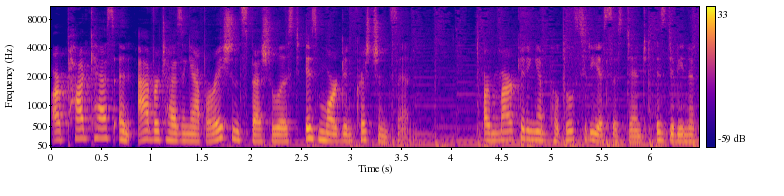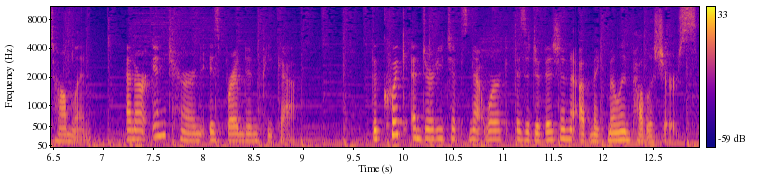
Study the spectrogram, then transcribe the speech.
Our podcast and advertising operations specialist is Morgan Christensen. Our marketing and publicity assistant is Davina Tomlin, and our intern is Brendan Pika. The Quick and Dirty Tips Network is a division of Macmillan Publishers.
